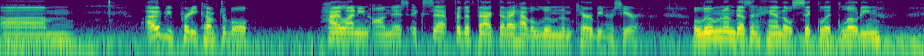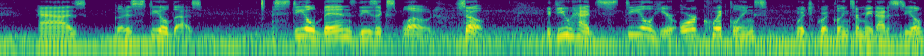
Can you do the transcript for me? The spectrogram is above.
um, I would be pretty comfortable highlining on this except for the fact that I have aluminum carabiners here. Aluminum doesn't handle cyclic loading as good as steel does. Steel bends, these explode. So if you had steel here or quicklinks, which quicklinks are made out of steel,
